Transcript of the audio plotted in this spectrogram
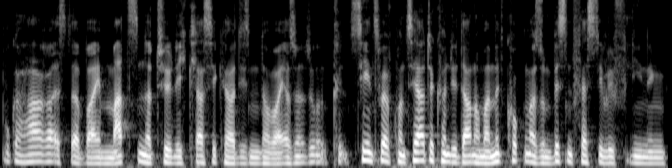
Bukahara ist dabei, Matzen natürlich, Klassiker, die sind dabei. Also so 10, 12 Konzerte könnt ihr da nochmal mitgucken. Also ein bisschen Festival-Feeling.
